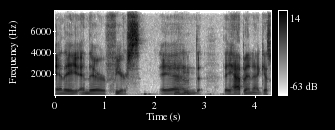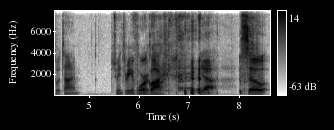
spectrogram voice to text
and they and they're fierce. And mm-hmm. they happen at guess what time? Between three and four, Four o'clock. yeah. So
